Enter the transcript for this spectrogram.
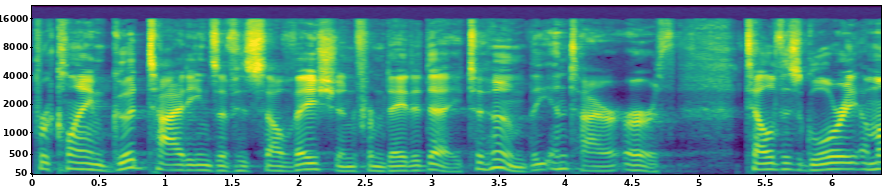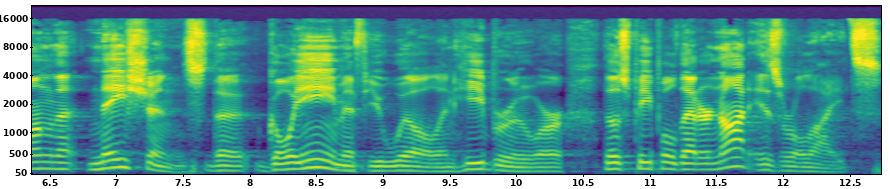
Proclaim good tidings of his salvation from day to day. To whom? The entire earth tell of his glory among the nations, the goyim, if you will, in Hebrew, or those people that are not Israelites.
